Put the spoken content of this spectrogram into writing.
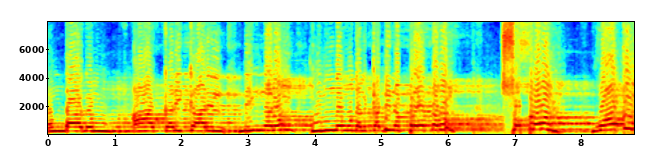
ഉണ്ടാകും. ആ കളിക്കാരിൽ നിങ്ങളും ഇന്ന് മുതൽ കഠിന പ്രയത്നവും സ്വപ്നവും വാക്കും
